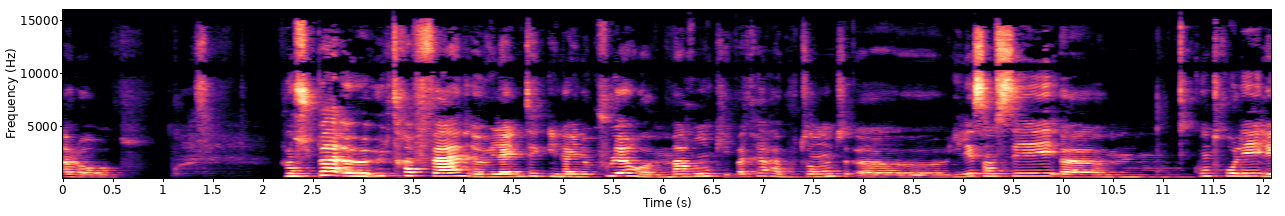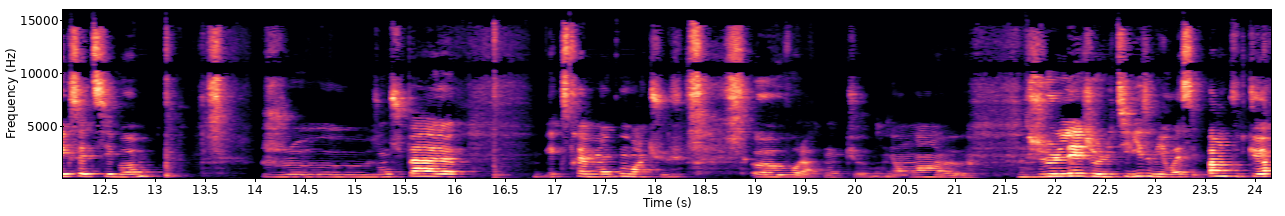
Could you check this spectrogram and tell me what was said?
Alors J'en suis pas euh, ultra fan, euh, il, a une couleur euh, marron qui est pas très raboutante. il est censé contrôler l'excès de sébum. Je n'en suis pas extrêmement convaincue. voilà, donc néanmoins je l'ai, je l'utilise, mais ouais, c'est pas un coup de cœur.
